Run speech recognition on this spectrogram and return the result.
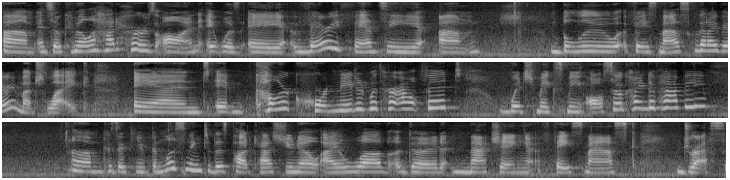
um, and so camilla had hers on. It was a very fancy um, blue face mask that i very much like and it color coordinated with her outfit, which makes me also kind of happy. Because um, if you've been listening to this podcast, you know I love a good matching face mask dress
